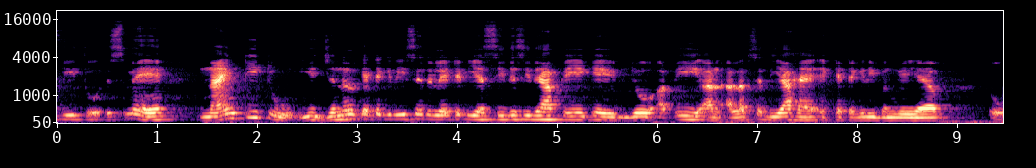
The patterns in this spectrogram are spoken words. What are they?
की तो इसमें 92 ये जनरल कैटेगरी से रिलेटेड या सीधे सीधे आप कहिए कि जो अति अलग से दिया है, एक कैटेगरी बन गई है अब। तो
